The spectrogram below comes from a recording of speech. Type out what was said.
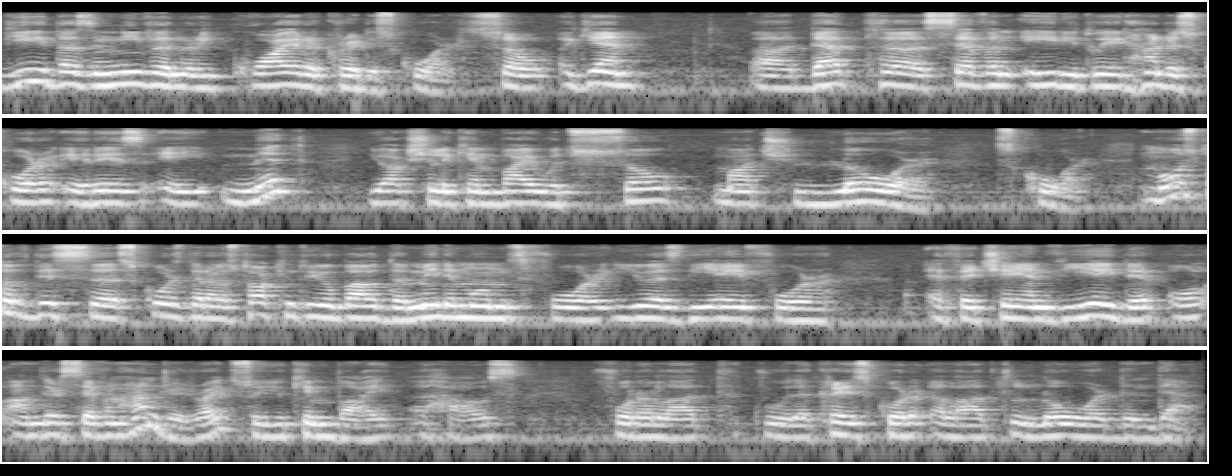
VA doesn't even require a credit score. So again, uh, that uh, 780 to 800 score, it is a myth. You actually can buy with so much lower score. Most of these uh, scores that I was talking to you about, the minimums for USDA, for FHA and VA, they're all under 700, right? So you can buy a house for a lot, with a credit score a lot lower than that.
